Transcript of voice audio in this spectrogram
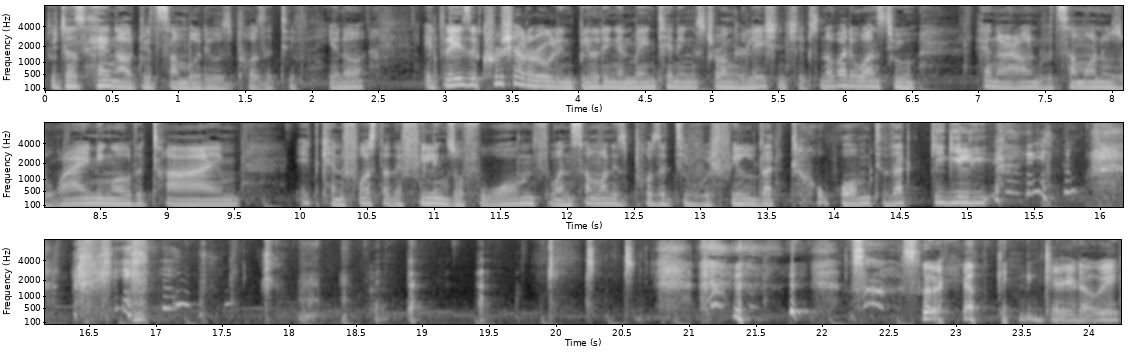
to just hang out with somebody who's positive? You know, it plays a crucial role in building and maintaining strong relationships. Nobody wants to hang around with someone who's whining all the time. It can foster the feelings of warmth. When someone is positive, we feel that warmth, that giggly. Sorry, I'm getting carried away.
